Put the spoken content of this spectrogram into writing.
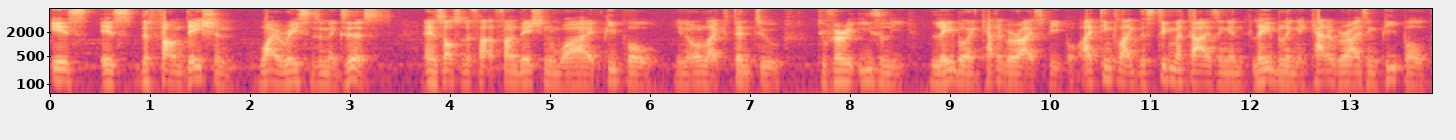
is is the foundation why racism exists. And it's also the fo- foundation why people you know like tend to to very easily label and categorize people. I think like the stigmatizing and labeling and categorizing people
